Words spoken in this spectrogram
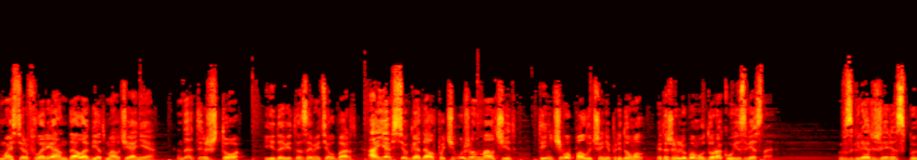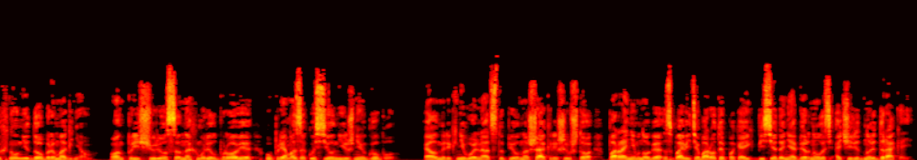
«Мастер Флориан дал обет молчания». «Да ты что?» — ядовито заметил Барт. «А я все гадал, почему же он молчит? Ты ничего получше не придумал. Это же любому дураку известно». Взгляд Жири вспыхнул недобрым огнем. Он прищурился, нахмурил брови, упрямо закусил нижнюю губу. Элмерик невольно отступил на шаг, решив, что пора немного сбавить обороты, пока их беседа не обернулась очередной дракой.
